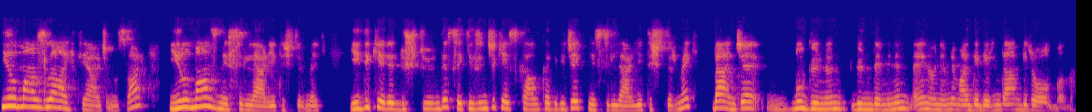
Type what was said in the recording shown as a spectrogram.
Yılmazlığa ihtiyacımız var. Yılmaz nesiller yetiştirmek. Yedi kere düştüğünde sekizinci kez kalkabilecek nesiller yetiştirmek bence bugünün gündeminin en önemli maddelerinden biri olmalı.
